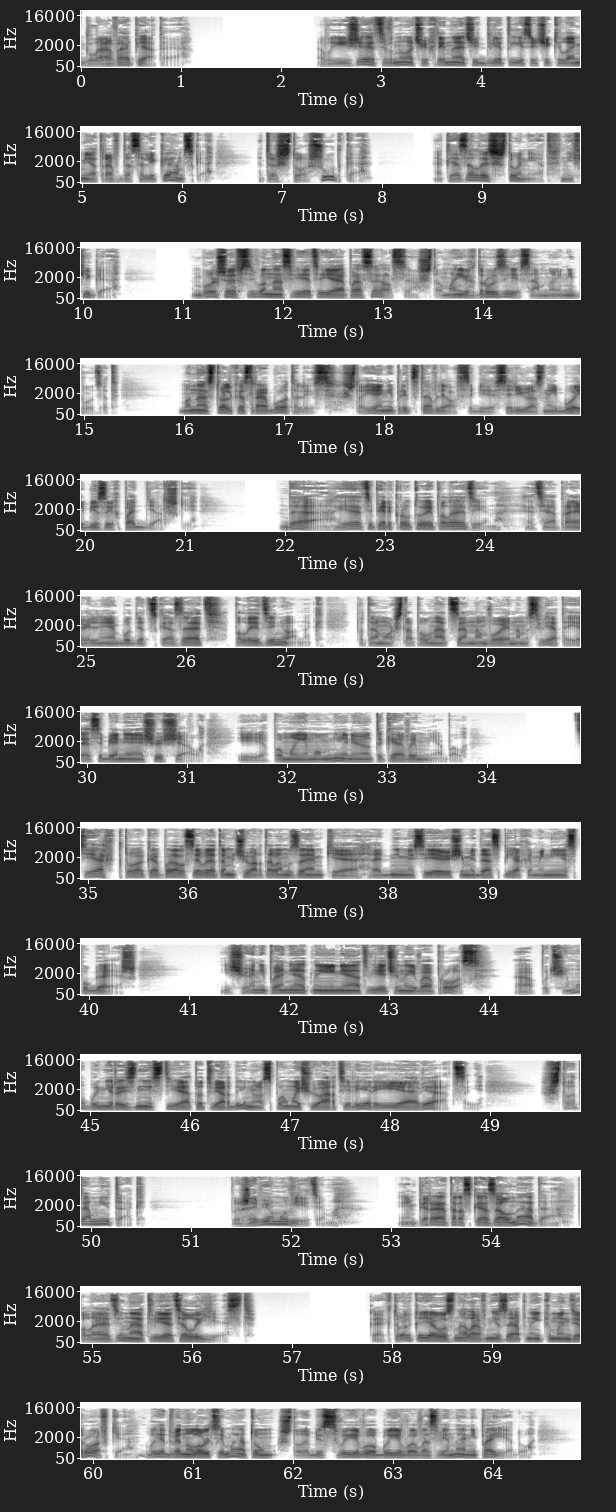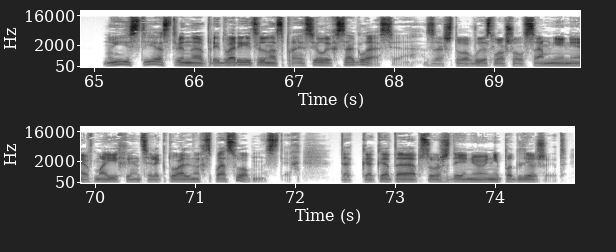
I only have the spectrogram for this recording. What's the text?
Глава пятая. Выезжать в ночь и хреначить две тысячи километров до Соликамска — это что, шутка? Оказалось, что нет, нифига. Больше всего на свете я опасался, что моих друзей со мной не будет. Мы настолько сработались, что я не представлял себе серьезный бой без их поддержки. Да, я теперь крутой паладин, хотя правильнее будет сказать «паладиненок», потому что полноценным воином света я себя не ощущал, и, по моему мнению, таковым не был. Тех, кто окопался в этом чертовом замке, одними сияющими доспехами не испугаешь. Еще непонятный и неотвеченный вопрос, а почему бы не разнести эту твердыню с помощью артиллерии и авиации? Что там не так? Поживем — увидим. Император сказал «надо», паладин ответил «есть». Как только я узнал о внезапной командировке, выдвинул ультиматум, что без своего боевого звена не поеду. Ну, естественно, предварительно спросил их согласия, за что выслушал сомнения в моих интеллектуальных способностях, так как это обсуждению не подлежит.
